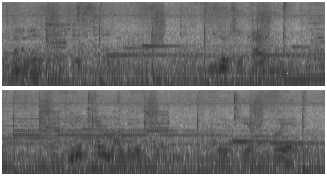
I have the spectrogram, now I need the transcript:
해주죠, 이렇게. 이렇게까지. 이렇게는 안 되겠죠. 이렇게 돼.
